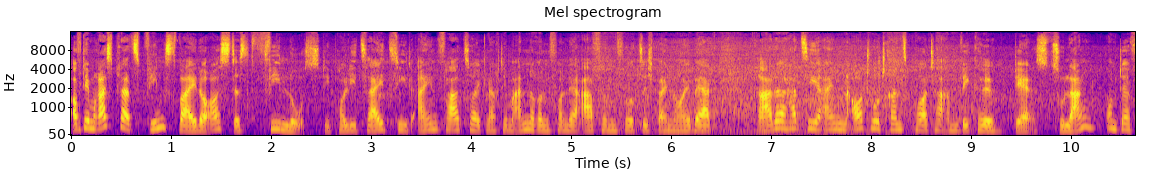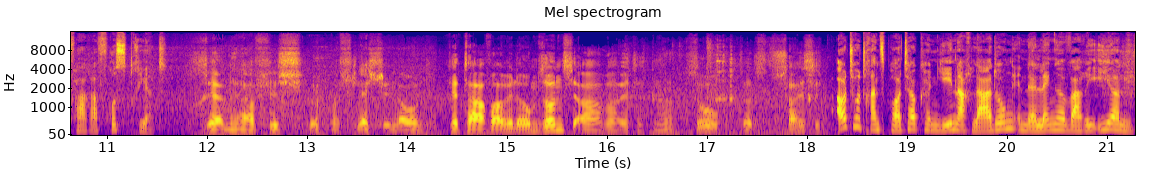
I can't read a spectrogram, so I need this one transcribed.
Auf dem Rastplatz Pfingstweide Ost ist viel los. Die Polizei zieht ein Fahrzeug nach dem anderen von der A45 bei Neuberg. Gerade hat sie einen Autotransporter am Wickel. Der ist zu lang und der Fahrer frustriert sehr nervig, schlechte Laune. Der Tag war wieder umsonst erarbeitet. Ne? So, das ist scheiße. Autotransporter können je nach Ladung in der Länge variieren.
